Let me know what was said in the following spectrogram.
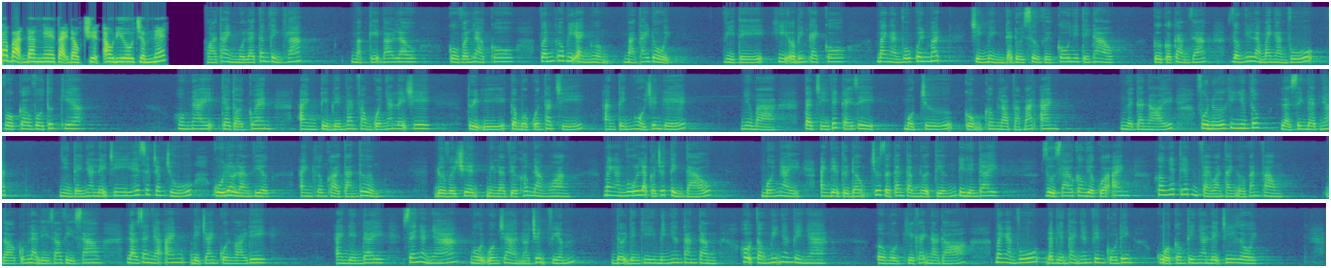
Các bạn đang nghe tại đọc truyện audio.net Hóa thành một loại tâm tình khác. Mặc kệ bao lâu, cô vẫn là cô, vẫn không bị ảnh hưởng mà thay đổi. Vì thế, khi ở bên cạnh cô, mai Ngàn Vũ quên mất chính mình đã đối xử với cô như thế nào. Cứ có cảm giác giống như là mai Ngàn Vũ vô câu vô thức kia. Hôm nay, theo thói quen, anh tìm đến văn phòng của Nhan Lệ Chi, tùy ý cầm một cuốn tạp chí, an tính ngồi trên ghế. Nhưng mà tạp chí viết cái gì, một chữ cũng không lọt vào mắt anh. Người ta nói, phụ nữ khi nghiêm túc là xinh đẹp nhất. Nhìn thấy Nhan Lệ Chi hết sức chăm chú, cúi đầu làm việc, anh không khỏi tán thưởng. Đối với chuyện mình làm việc không đàng hoàng, Mạnh Hàn Vũ lại có chút tỉnh táo. Mỗi ngày, anh đều tự động trước giờ tan tầm nửa tiếng đi đến đây. Dù sao công việc của anh không nhất thiết phải hoàn thành ở văn phòng. Đó cũng là lý do vì sao lão ra nhà anh để cho anh cuốn gói đi. Anh đến đây sẽ nhàn nhã ngồi uống trà nói chuyện phiếm, đợi đến khi mỹ nhân tan tầm, hộ tống mỹ nhân về nhà. Ở một khía cạnh nào đó, Mạnh Hàn Vũ đã biến thành nhân viên cố định của công ty Nhan Lệ Chi rồi.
